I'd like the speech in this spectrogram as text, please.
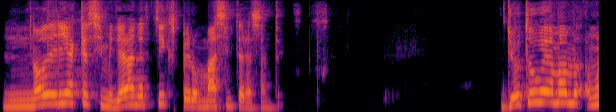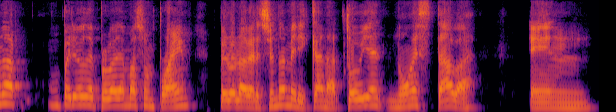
no diría que similar a Netflix, pero más interesante. Yo tuve un periodo de prueba de Amazon Prime, pero la versión americana todavía no estaba en,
